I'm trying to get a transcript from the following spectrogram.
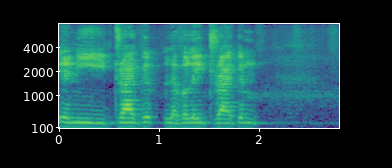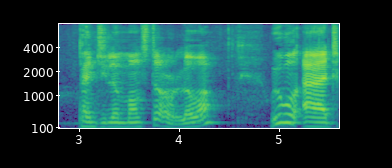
any dragon level 8 dragon pendulum monster or lower, we will add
